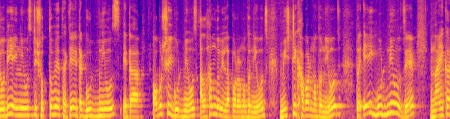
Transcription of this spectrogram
যদি এই নিউজটি সত্য হয়ে থাকে, এটা গুড নিউজ এটা অবশ্যই গুড নিউজ আলহামদুলিল্লাহ পড়ার মতো নিউজ মিষ্টি খাবার মতো নিউজ তো এই গুড নিউজে নায়িকা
